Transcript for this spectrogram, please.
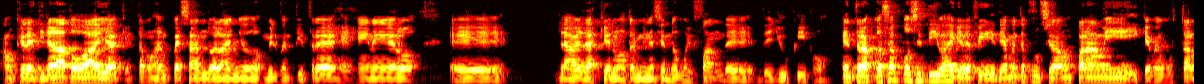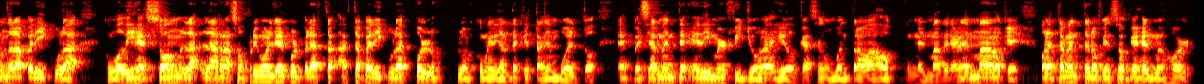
aunque le tira la toalla, que estamos empezando el año 2023, es enero, eh, la verdad es que no terminé siendo muy fan de, You People. Entre las cosas positivas y que definitivamente funcionaron para mí y que me gustaron de la película, como dije, son la, razón primordial por ver a esta, película es por los, comediantes que están envueltos, especialmente Eddie Murphy y Jonah Hill, que hacen un buen trabajo con el material en mano, que honestamente no pienso que es el mejor.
